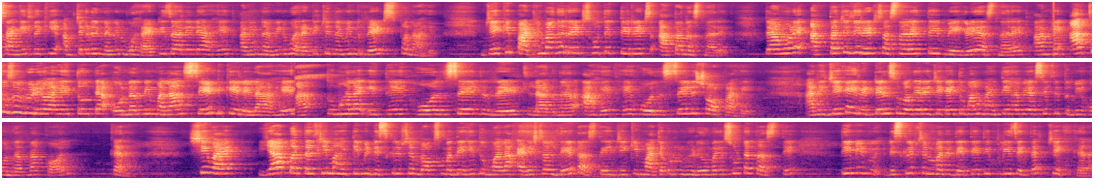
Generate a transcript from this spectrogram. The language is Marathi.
सांगितलं की आमच्याकडे नवीन व्हरायटीज आलेल्या आहेत आणि नवीन व्हरायटीचे नवीन रेट्स पण आहेत. जे की पाठीमागे रेट्स होते ते रेट्स आता नसणार आहेत. त्यामुळे आत्ताचे जे रेट्स असणार आहेत ते वेगळे असणार आहेत. आणि आजचा जो व्हिडिओ आहे तो त्या ओनरनी मला सेंड केलेला आहे. तुम्हाला इथे होलसेल रेट लागणार आहेत. हे होलसेल शॉप आहे. आणि जे काही रिटेल्स वगैरे जे काही तुम्हाला माहिती हवी असेल ते तुम्ही ओनरना कॉल करा. शिवाय याबद्दलची माहिती मी डिस्क्रिप्शन बॉक्समध्येही तुम्हाला ॲडिशनल देत असते जी की माझ्याकडून व्हिडिओमध्ये सुटत असते ती मी डिस्क्रिप्शनमध्ये देते ती प्लीज एकदा चेक करा.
